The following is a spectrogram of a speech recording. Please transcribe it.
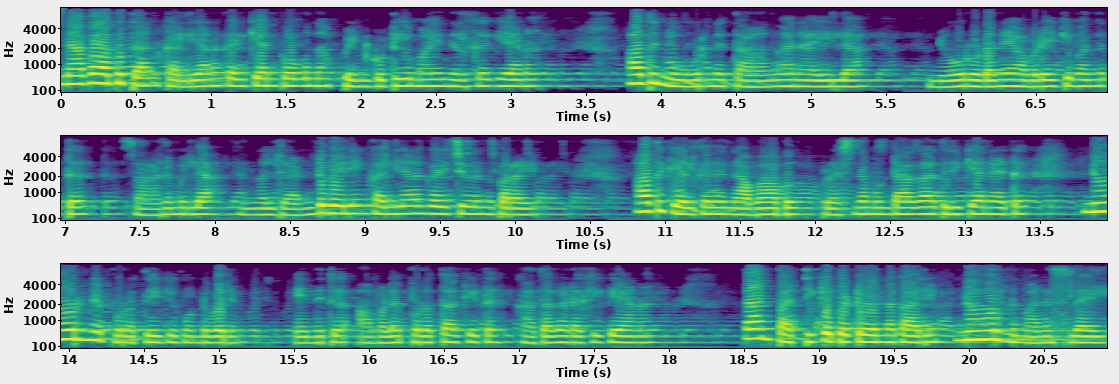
നവാബ് താൻ കല്യാണം കഴിക്കാൻ പോകുന്ന പെൺകുട്ടിയുമായി നിൽക്കുകയാണ്. അത് നൂറിന് താങ്ങാനായില്ല. നൂർ ഉടനെ അവിടേക്ക് വന്നിട്ട് സാരമില്ല നിങ്ങൾ രണ്ടുപേരെയും കല്യാണം കഴിച്ചു എന്ന് പറയും. അത് കേൾക്കുന്ന നവാബ് പ്രശ്നമുണ്ടാകാതിരിക്കാനായിട്ട് നൂറിനെ പുറത്തേക്ക് കൊണ്ടുവരും. എന്നിട്ട് അവളെ പുറത്താക്കിയിട്ട് കഥ കടക്കുകയാണ്. താൻ പറ്റിക്കപ്പെട്ടു എന്ന കാര്യം നൂറിന് മനസ്സിലായി.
